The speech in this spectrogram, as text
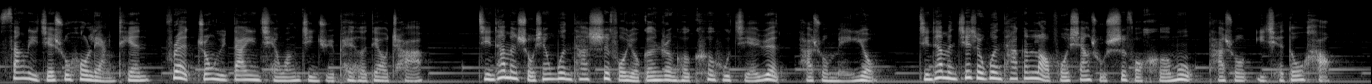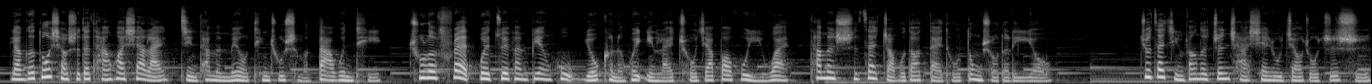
丧礼结束后两天，Fred 终于答应前往警局配合调查。警探们首先问他是否有跟任何客户结怨，他说没有。警探们接着问他跟老婆相处是否和睦，他说一切都好。两个多小时的谈话下来，警探们没有听出什么大问题。除了 Fred 为罪犯辩护有可能会引来仇家报复以外，他们实在找不到歹徒动手的理由。就在警方的侦查陷入焦灼之时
